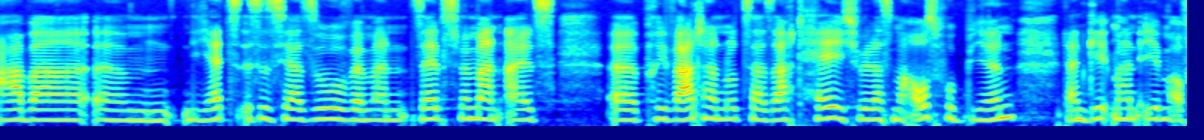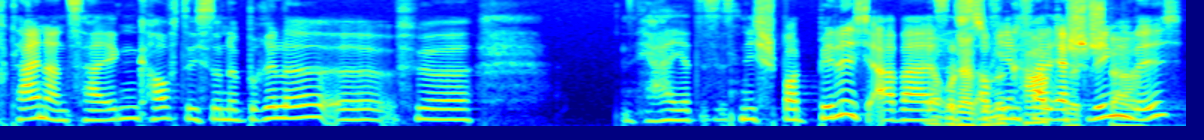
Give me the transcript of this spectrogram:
Aber ähm, jetzt ist es ja so, wenn man, selbst wenn man als äh, privater Nutzer sagt, hey, ich will das mal ausprobieren, dann geht man eben auf Kleinanzeigen, kauft sich so eine Brille äh, für ja, jetzt ist es nicht spottbillig, aber ja, es ist so auf jeden Fall erschwinglich.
